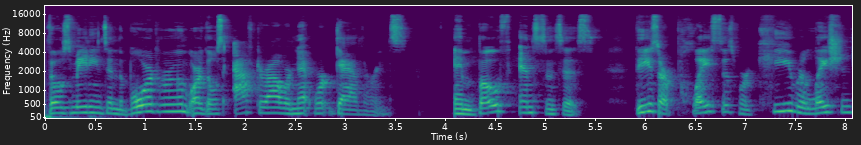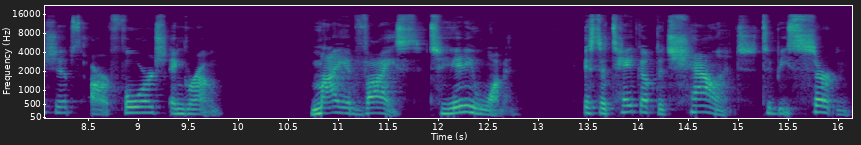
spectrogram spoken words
Those meetings in the boardroom or those after hour network gatherings. In both instances, these are places where key relationships are forged and grown. My advice to any woman is to take up the challenge to be certain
